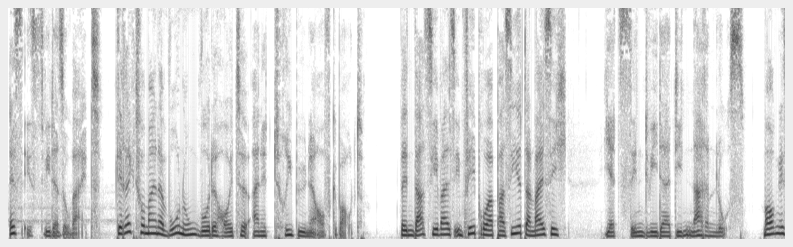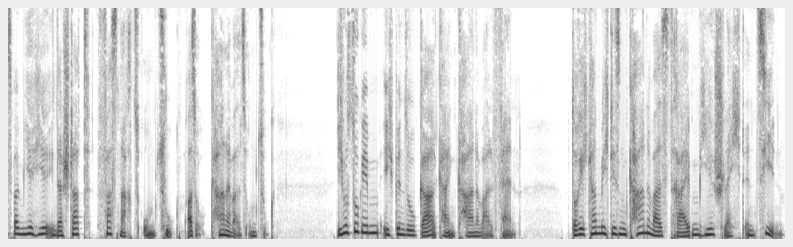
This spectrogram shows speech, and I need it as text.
Es ist wieder soweit. Direkt vor meiner Wohnung wurde heute eine Tribüne aufgebaut. Wenn das jeweils im Februar passiert, dann weiß ich, jetzt sind wieder die Narren los. Morgen ist bei mir hier in der Stadt Fastnachtsumzug, also Karnevalsumzug. Ich muss zugeben, ich bin so gar kein Karneval-Fan. Doch ich kann mich diesem Karnevalstreiben hier schlecht entziehen.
